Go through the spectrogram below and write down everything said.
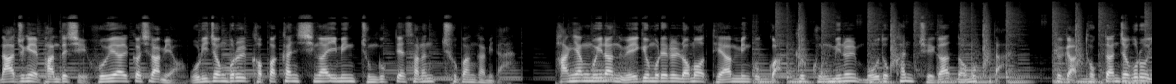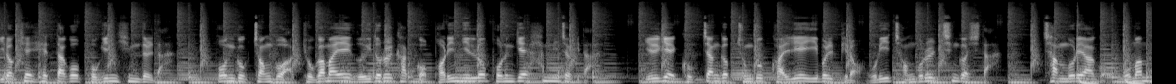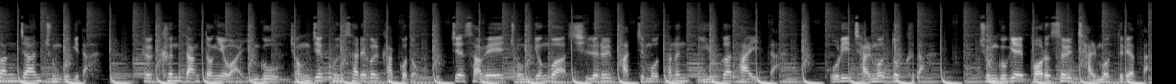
나중에 반드시 후회할 것이라며 우리 정부를 겁박한 싱하이밍 중국 대사는 추방감이다. 방향무인한 외교 무례를 넘어 대한민국과 그 국민을 모독한 죄가 너무 크다. 그가 독단적으로 이렇게 했다고 보긴 힘들다. 본국 정부와 교감화의 의도를 갖고 벌인 일로 보는 게 합리적이다. 일개 국장급 중국 관리의 입을 빌어 우리 정부를 친 것이다. 참 무례하고 오만방자한 중국이다. 그 큰 땅덩이와 인구, 경제, 군사력을 갖고도 국제사회의 존경과 신뢰를 받지 못하는 이유가 다 있다. 우리 잘못도 크다. 중국의 버릇을 잘못 들였다.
